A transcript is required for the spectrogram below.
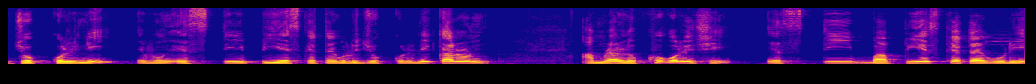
যোগ করিনি এবং এসটি পিএস ক্যাটাগরি যোগ করিনি। কারণ আমরা লক্ষ্য করেছি এসটি বা পিএস ক্যাটাগরি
